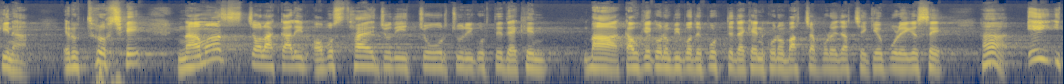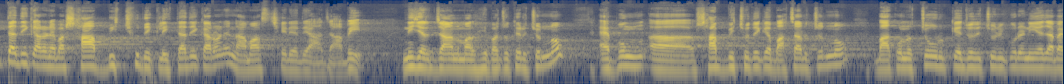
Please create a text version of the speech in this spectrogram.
কি না এর উত্তর হচ্ছে, নামাজ চলাকালীন অবস্থায় যদি চোর চুরি করতে দেখেন বা কাউকে কোনো বিপদে পড়তে দেখেন, কোনো বাচ্চা পড়ে যাচ্ছে, কেউ পড়ে গেছে হ্যাঁ এই ইত্যাদি কারণে বা সাপ, বিচ্ছু দেখলে ইত্যাদি কারণে নামাজ ছেড়ে দেওয়া যাবে। নিজের জানমাল হেফাজতের জন্য এবং সাপ, বিচ্ছু থেকে বাঁচার জন্য বা কোনো চোরকে যদি চুরি করে নিয়ে যাবে,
